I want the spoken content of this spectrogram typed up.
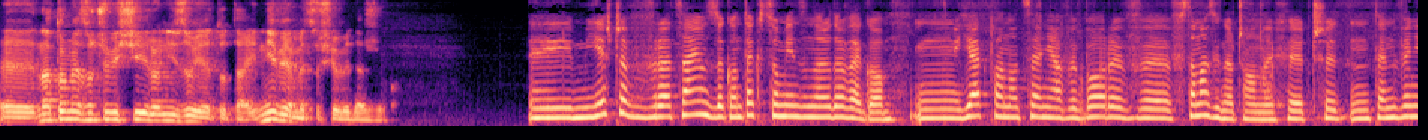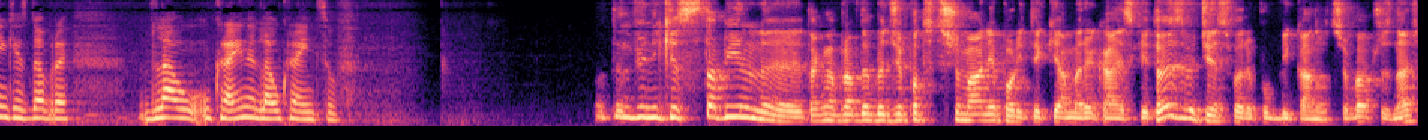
y, Natomiast oczywiście ironizuje tutaj. Nie wiemy, co się wydarzyło. Jeszcze wracając do kontekstu międzynarodowego, jak pan ocenia wybory w, w Stanach Zjednoczonych? Czy ten wynik jest dobry dla Ukrainy, dla Ukraińców? No, ten wynik jest stabilny. Tak naprawdę będzie podtrzymanie polityki amerykańskiej. To jest zwycięstwo republikanów, trzeba przyznać,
